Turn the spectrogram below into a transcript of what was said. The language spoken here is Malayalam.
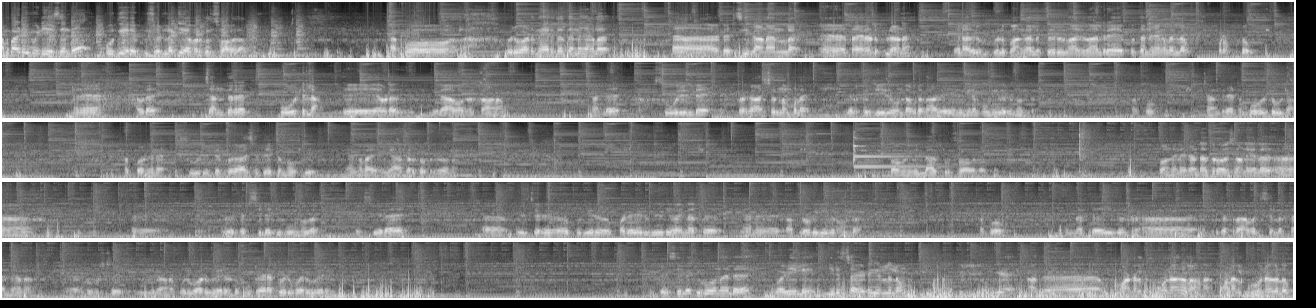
അമ്പാടി മീഡിയസിന്റെ പുതിയൊരു എപ്പിസോഡിലേക്ക് ഏവർക്കും സ്വാഗതം. അപ്പോൾ ഒരുപാട് നേരത്തെ തന്നെ ഞങ്ങൾ ഡെഡ് സീ കാണാനുള്ള തയ്യാറെടുപ്പിലാണ്. എല്ലാവരും വെളുപ്പാങ്കാലത്ത് ഒരു നാല് നാലര ആയപ്പോൾ തന്നെ ഞങ്ങളെല്ലാം പുറപ്പെട്ടു. അങ്ങനെ അവിടെ ചന്ദ്രൻ പോയിട്ടില്ല. അവിടെ നിലാവൊക്കെ കാണാം. നല്ല സൂര്യന്റെ പ്രകാശം നമ്മളെ വെൽക്കം ചെയ്തുകൊണ്ട് അവിടെ നിന്ന് ഇങ്ങനെ പൊങ്ങി വരുന്നുണ്ട്. അപ്പോൾ ചന്ദ്രേട്ടൻ പോയിട്ടുമില്ല. അപ്പോൾ അങ്ങനെ സൂര്യന്റെ പ്രകാശത്തേക്ക് നോക്കി ഞങ്ങൾ യാത്ര തുടരുകയാണ്. അപ്പം എല്ലാവർക്കും സ്വാഗതം. അപ്പോൾ അങ്ങനെ രണ്ടാമത്തെ പ്രാവശ്യമാണ് എല്ലാ ടെക്സിയിലേക്ക് പോകുന്നത്. ടെക്സിയുടെ ഒരു ചെറിയ പുതിയൊരു പഴയൊരു വീഡിയോ അതിനകത്ത് ഞാൻ അപ്ലോഡ് ചെയ്തിട്ടുണ്ട്. അപ്പോൾ ഇന്നത്തെ ഇതും ഇവിടുത്തെ ട്രാവൽസിലെ തന്നെയാണ്. ടൂറിസ്റ്റ് ഇതിലാണ്. ഒരുപാട് പേരുണ്ട്. കൂട്ടുകാരൊക്കെ ഒരുപാട് പേരുണ്ട്. ടെക്സിയിലേക്ക് പോകുന്നതിന്റെ വഴിയിൽ ഇരു സൈഡുകളിലും വലിയ അത് മണൽക്കൂനകളാണ് മണൽക്കൂനകളും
